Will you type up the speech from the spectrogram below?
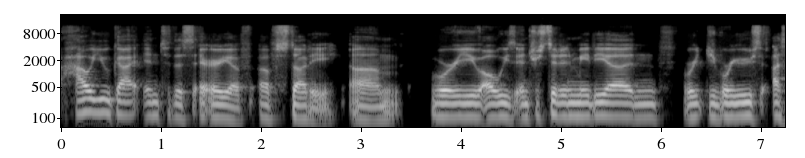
how you got into this area of, of study. Um were you always interested in media and were you, were you a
